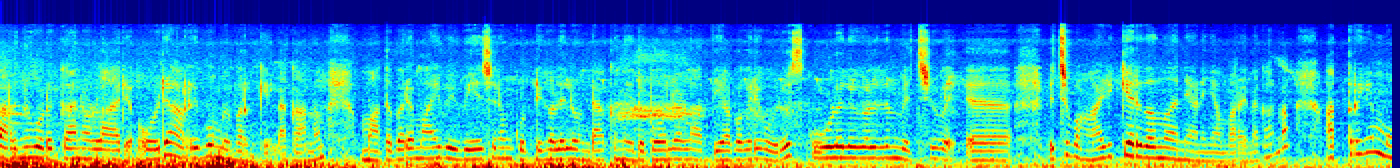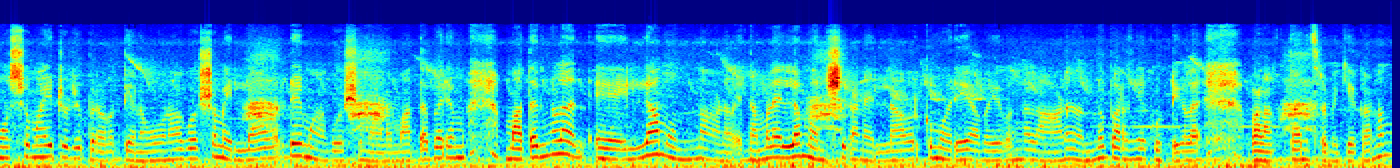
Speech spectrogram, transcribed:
പറഞ്ഞു കൊടുക്കാനുള്ള ഒരു ഇവർക്കില്ല. കാരണം മതപരമായ വിവേചനം കുട്ടികളിൽ ഉണ്ടാക്കുന്ന ഇതുപോലെയുള്ള അധ്യാപകരെ ഒരു സ്കൂളുകളിലും വെച്ച് വെച്ച് വാഴിക്കരുതെന്ന് തന്നെയാണ് ഞാൻ പറയുന്നത്. കാരണം അത്രയും മോശമായിട്ടൊരു പ്രവൃത്തിയാണ്. ഓണാഘോഷം എല്ലാവരുടെയും ആഘോഷമാണ്. മതപരം മതങ്ങൾ എല്ലാം ഒന്നാണ്. നമ്മളെല്ലാം മനുഷ്യരാണ്. എല്ലാവർക്കും ഒരേ അവയവങ്ങളാണ് എന്ന് പറഞ്ഞ് കുട്ടികളെ വളർത്താൻ ശ്രമിക്കുക. കാരണം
